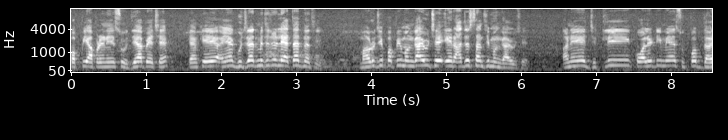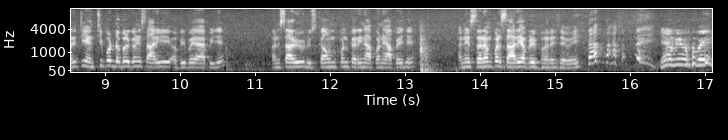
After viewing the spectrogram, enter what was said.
પપ્પી આપણને શોધી આપે છે. કેમ કે અહીંયા ગુજરાતમાં જો લેતા જ નથી. મારું જે પપ્પી મંગાવ્યું છે એ રાજસ્થાનથી મંગાવ્યું છે. અને જેટલી ક્વોલિટી મેં સુપર ધારી હતી એનથી પણ ડબલ ગણી સારી અભિભાઈ આપી છે. અને સારું એવું ડિસ્કાઉન્ટ પણ કરીને આપણને આપે છે. અને શરમ પણ સારી આપણી ભરે છે ભાઈ. હે અભિભાઈ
